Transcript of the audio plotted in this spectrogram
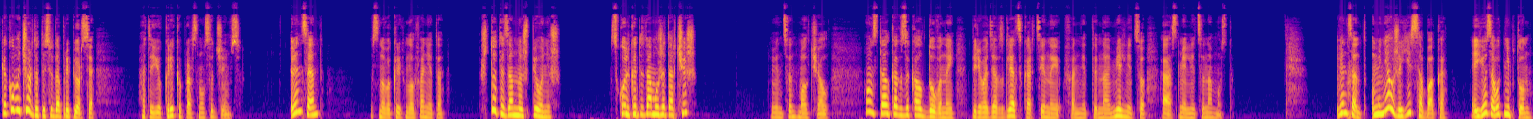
«Какого черта ты сюда приперся?» От ее крика проснулся Джеймс. «Винсент!» — снова крикнула Фанета. «Что ты за мной шпионишь? Сколько ты там уже торчишь?» Винсент молчал. Он стал как заколдованный, переводя взгляд с картины Фанеты на мельницу, а с мельницы на мост. «Винсент, у меня уже есть собака. Ее зовут Нептун.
